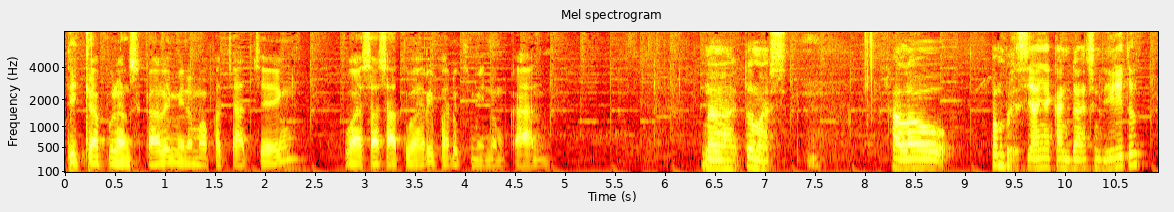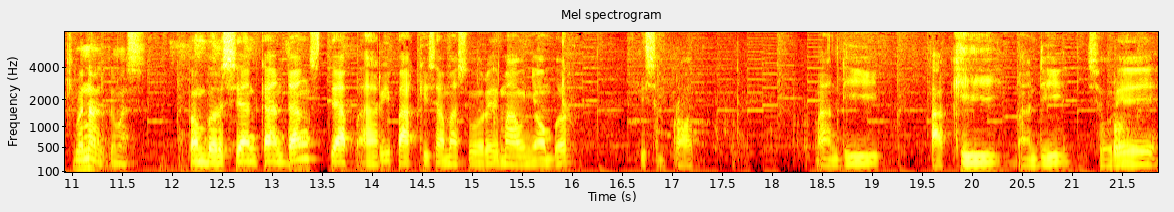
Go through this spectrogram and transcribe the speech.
tiga bulan sekali minum obat cacing puasa satu hari baru diminumkan Nah itu mas Kalau pembersihannya kandang sendiri itu gimana itu mas? pembersihan kandang setiap hari pagi sama sore mau nyomber disemprot mandi pagi mandi sore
